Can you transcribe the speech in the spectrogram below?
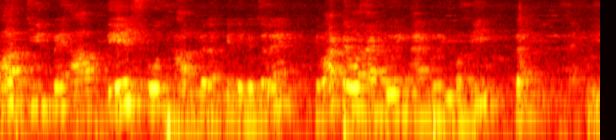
हर चीज़ में आप देश को ध्यान में रख के लेके चलें कि whatever I am doing I am doing for the country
